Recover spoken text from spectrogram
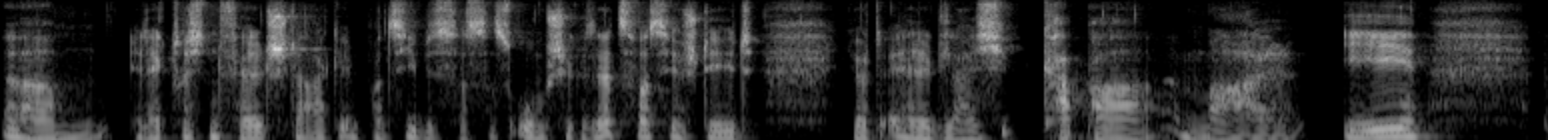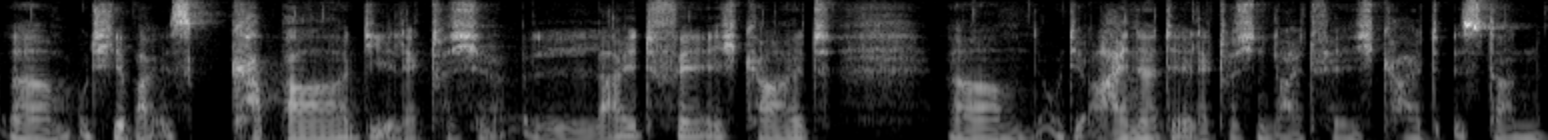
ähm, elektrischen Feldstärke. Im Prinzip ist das das Ohmsche Gesetz, was hier steht. JL gleich Kappa mal E. Und hierbei ist Kappa die elektrische Leitfähigkeit. Und die Einheit der elektrischen Leitfähigkeit ist dann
